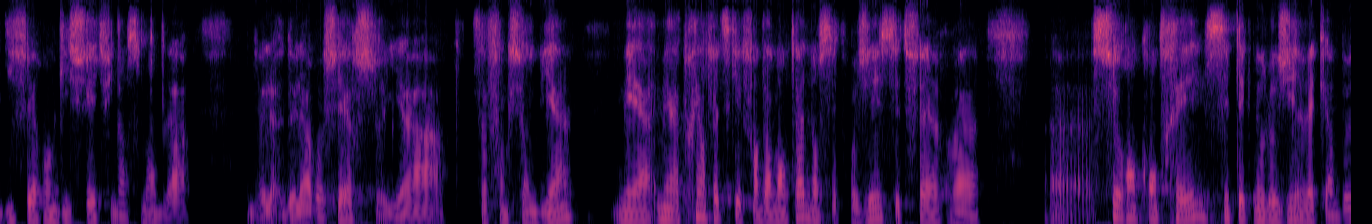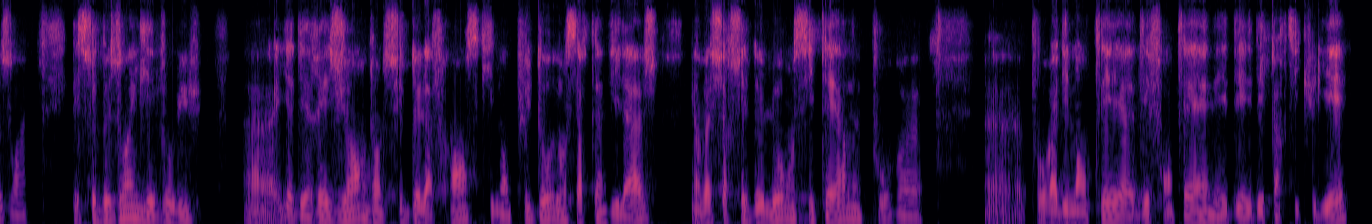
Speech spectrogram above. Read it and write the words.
différents guichets de financement de la, recherche, ça fonctionne bien. Mais, mais après, en fait, ce qui est fondamental dans ces projets, c'est de faire euh, euh, se rencontrer ces technologies avec un besoin. Et ce besoin, il évolue. Euh, il y a des régions dans le sud de la France qui n'ont plus d'eau dans certains villages, et on va chercher de l'eau en citerne pour pour alimenter des fontaines et des, particuliers.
